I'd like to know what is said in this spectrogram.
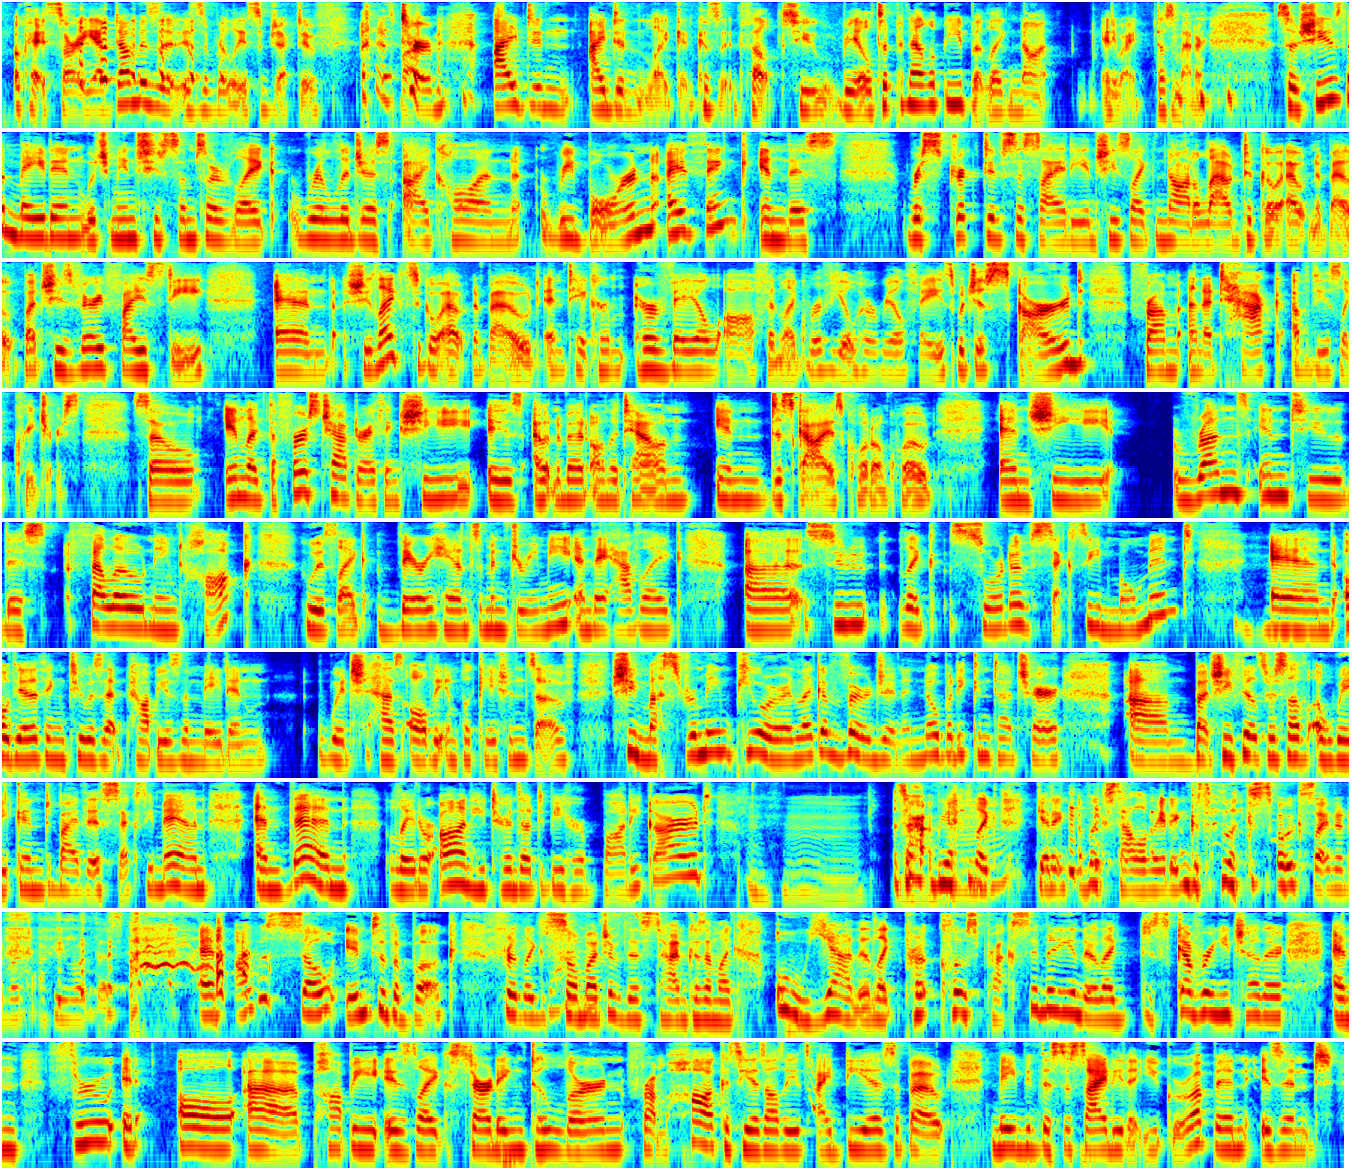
Okay, sorry. Yeah, dumb is a is a really subjective term. I didn't I didn't like it because it felt too real to Penelope, but like not anyway, doesn't matter. So she's the maiden, which means she's some sort of like religious icon reborn, I think, in this restrictive society, and she's like not allowed to go out and about, but she's very feisty and she likes to go out and about and take her her veil off and like reveal her real face, which is scarred from an attack of these like creatures. So in like the first chapter, I think she is out and about on the town in disguise, quote unquote, and she runs into this fellow named Hawk who is like very handsome and dreamy and they have like a su- like sort of sexy moment. Mm-hmm. And oh the other thing too is that Poppy is the maiden which has all the implications of she must remain pure and like a virgin and nobody can touch her. Um, but she feels herself awakened by this sexy man. And then later on he turns out to be her bodyguard. Sorry i'm I'm, like getting i'm like salivating because i'm like so excited about talking about this. And i was so into the book for like so much of this time because i'm like oh yeah they're like pro- close proximity and they're like discovering each other. And through it all uh poppy is like starting to learn from hawk because he has all these ideas about maybe the society that you grew up in isn't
